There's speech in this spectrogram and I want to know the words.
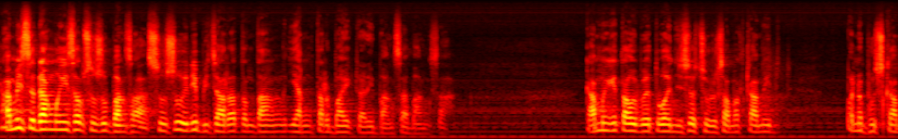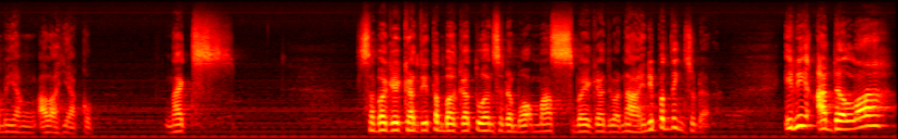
Kami sedang menghisap susu bangsa. Susu ini bicara tentang yang terbaik dari bangsa-bangsa. Kami mengetahui bahwa Tuhan Yesus juru selamat kami, penebus kami yang Allah Yakub. Next. Sebagai ganti tembaga Tuhan sedang bawa emas sebagai ganti. Nah ini penting saudara. Ini adalah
